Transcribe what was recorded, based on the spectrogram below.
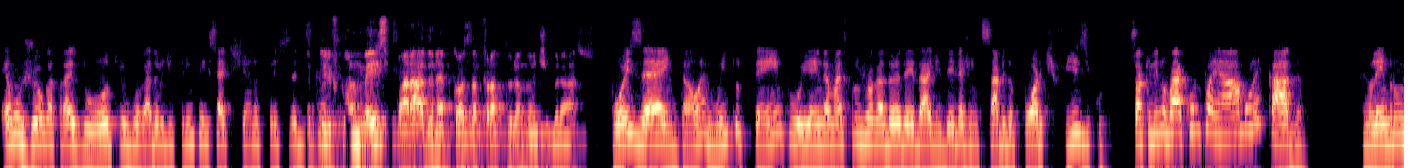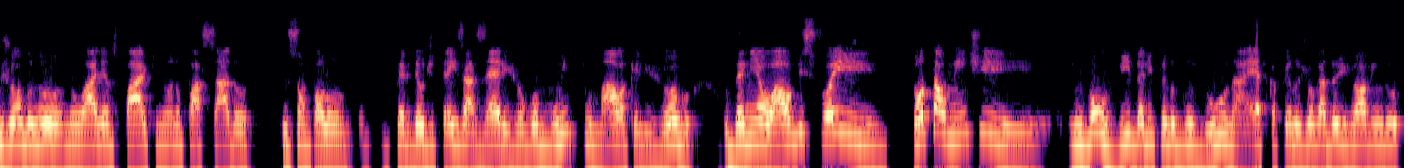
é um jogo atrás do outro e um jogador de 37 anos precisa descansar. É porque ele ficou um mês parado, né, por causa da fratura no antebraço. Pois é, então é muito tempo e ainda mais para um jogador da idade dele, a gente sabe do porte físico, só que ele não vai acompanhar a molecada. Eu lembro um jogo no, no Allianz Parque no ano passado que o São Paulo perdeu de 3 a 0 e jogou muito mal aquele jogo. O Daniel Alves foi totalmente envolvido ali pelo Dudu na época, pelos jogadores jovens do,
